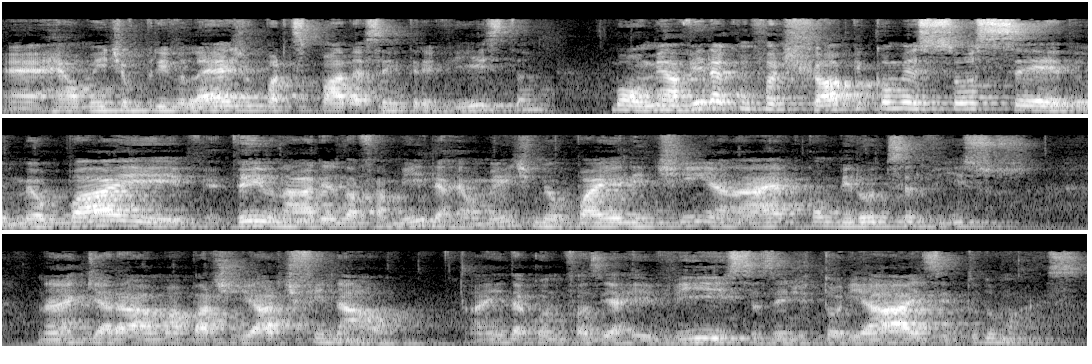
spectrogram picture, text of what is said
é realmente um privilégio participar dessa entrevista. Bom, minha vida com Photoshop começou cedo, meu pai veio na área da família realmente, meu pai ele tinha na época um birô de serviços, né, que era uma parte de arte final, ainda quando fazia revistas, editoriais e tudo mais.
